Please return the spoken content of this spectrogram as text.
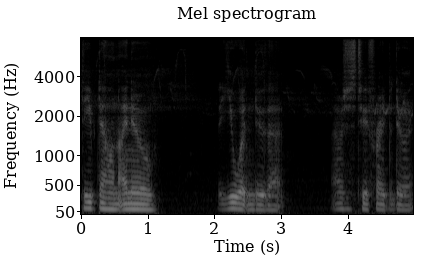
deep down, I knew that you wouldn't do that. I was just too afraid to do it.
